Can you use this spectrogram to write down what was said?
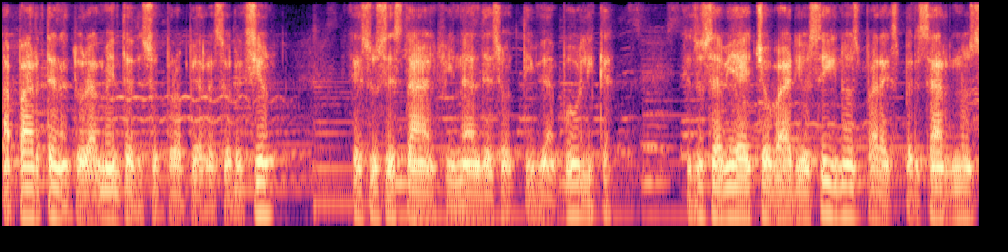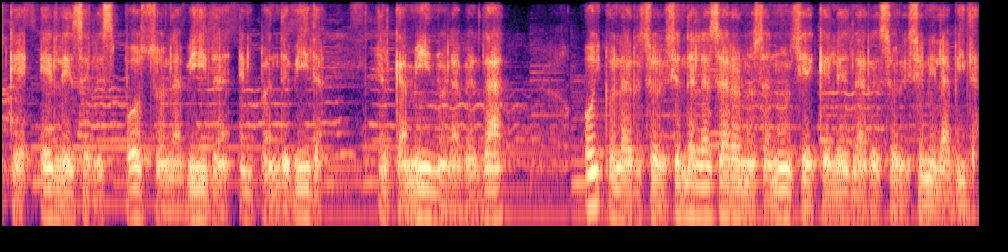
Aparte, naturalmente, de su propia resurrección, Jesús está al final de su actividad pública. Jesús había hecho varios signos para expresarnos que Él es el esposo, la vida, el pan de vida, el camino, la verdad. Hoy con la resurrección de Lázaro nos anuncia que Él es la resurrección y la vida.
